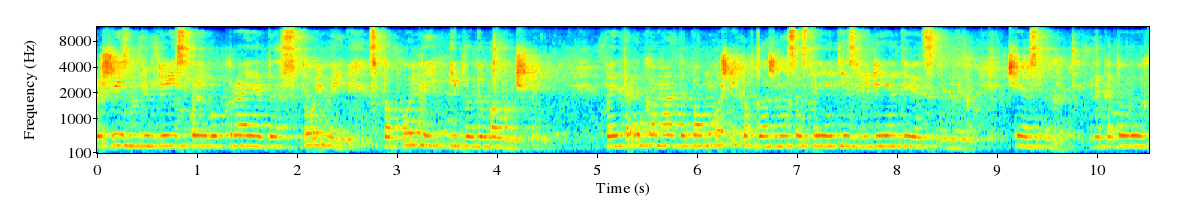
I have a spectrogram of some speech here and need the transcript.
жизнь людей своего края достойной, спокойной и благополучной. Поэтому команда помощников должна состоять из людей ответственных, честных, на которых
